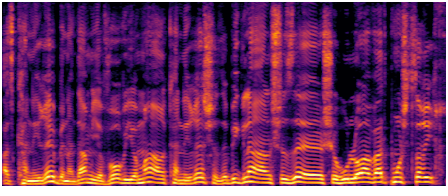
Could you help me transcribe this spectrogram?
אז כנראה בן אדם יבוא ויאמר, כנראה שזה בגלל שזה שהוא לא עבד כמו שצריך.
